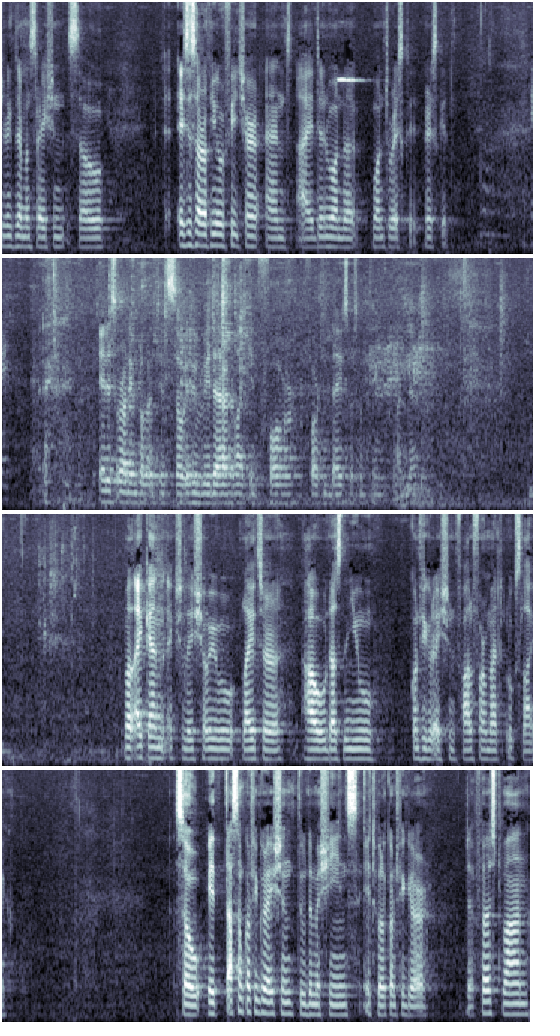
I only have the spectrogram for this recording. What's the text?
during the demonstration. So it's a sort of newer feature, and I didn't want to want to risk it. Risk it. Okay. it is already implemented, so it will be there like in four, 14 days or something like that. But I can actually show you later how does the new configuration file format looks like. So it does some configuration to the machines. It will configure the first one,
